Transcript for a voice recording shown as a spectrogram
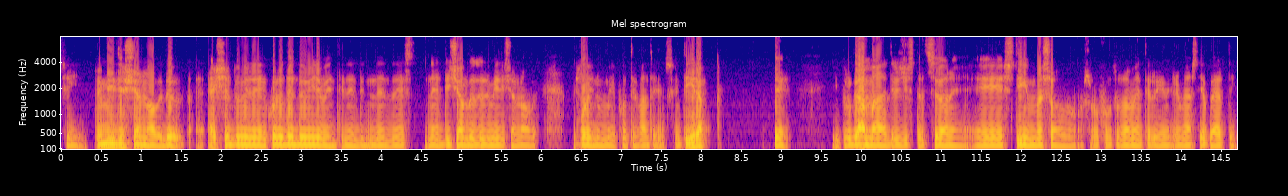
sì, 2019, esce 2000, quello del 2020 nel, nel, nel, dicembre del 2019, poi non mi potevate sentire. E il programma di registrazione e Steam sono, sono fortunatamente rimasti aperti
